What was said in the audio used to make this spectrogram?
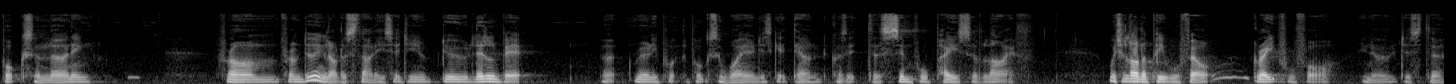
books and learning, from from doing a lot of study. He said, you do a little bit, but really put the books away and just get down because it's the simple pace of life, which a lot of people felt grateful for. You know, just to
